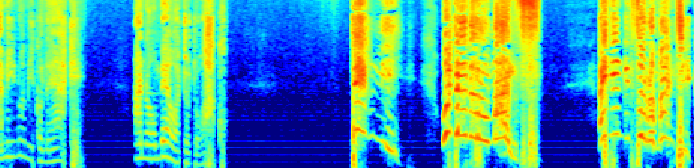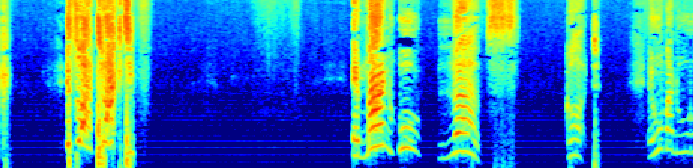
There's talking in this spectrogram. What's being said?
ameinua mikono yake, anaombea watoto wako. Tell me, what are the romance? I think it's so romantic. It's so attractive. A man who loves God, a woman who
